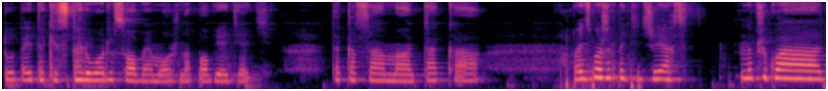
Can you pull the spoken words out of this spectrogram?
Tutaj takie Star Warsowe można powiedzieć. Taka sama, taka. A więc można powiedzieć, że ja chcę na przykład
